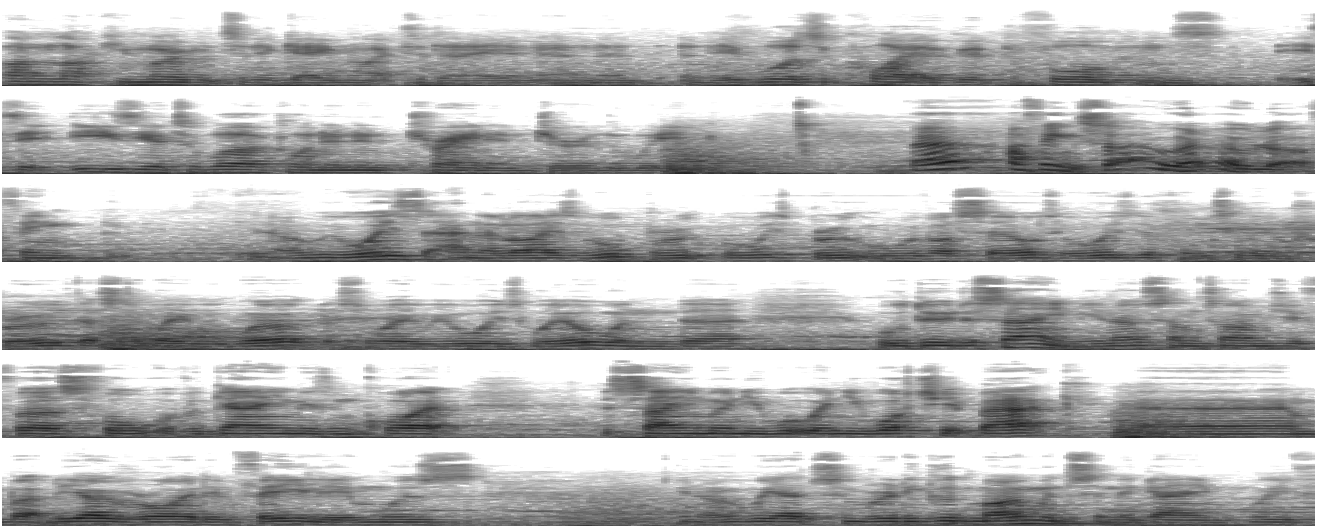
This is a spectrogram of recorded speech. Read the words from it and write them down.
unlucky moments in a game like today, and, and, and it was quite a good performance, is it easier to work on in training during the week? Uh, I think so. No, look, I think you know we always analyse, we're bru- always brutal with ourselves, we're always looking to improve. That's the way we work. That's the way we always will, and uh, we'll do the same. You know, sometimes your first thought of a game isn't quite the same when you when you watch it back, um, but the overriding feeling was you know, we had some really good moments in the game. We've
